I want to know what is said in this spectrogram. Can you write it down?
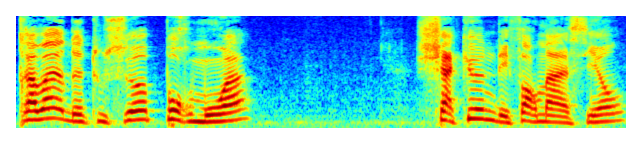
travers de tout ça, pour moi, chacune des formations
